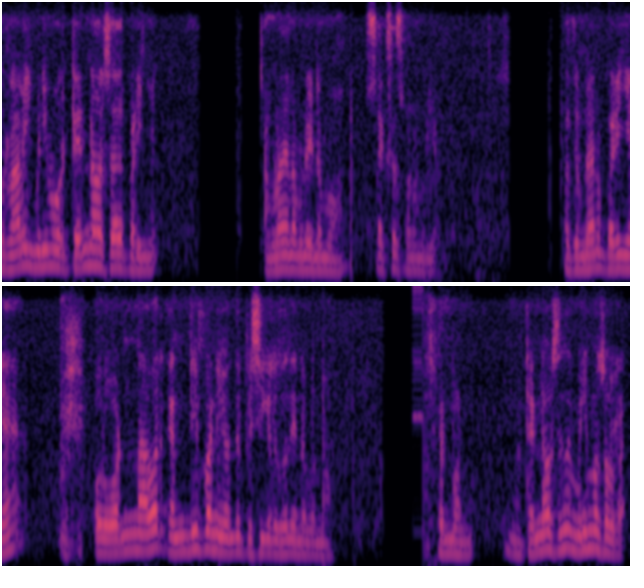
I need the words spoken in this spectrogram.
ஒரு நாளைக்கு மினிமம் ஒரு டென் ஹவர்ஸாவது படிங்க. நம்மளால் என்ன பண்ணி நம்ம சக்ஸஸ் பண்ண முடியும். பத்து மணி நேரம் படிங்க. ஒரு ஒன் ஹவர் கண்டிப்பாக நீ வந்து ஃபிசிக்கலுக்கு வந்து என்ன பண்ணணும்? ஸ்பெண்ட் பண்ணணும். டென் ஹவர்ஸ் வந்து மினிமம் சொல்கிறேன்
